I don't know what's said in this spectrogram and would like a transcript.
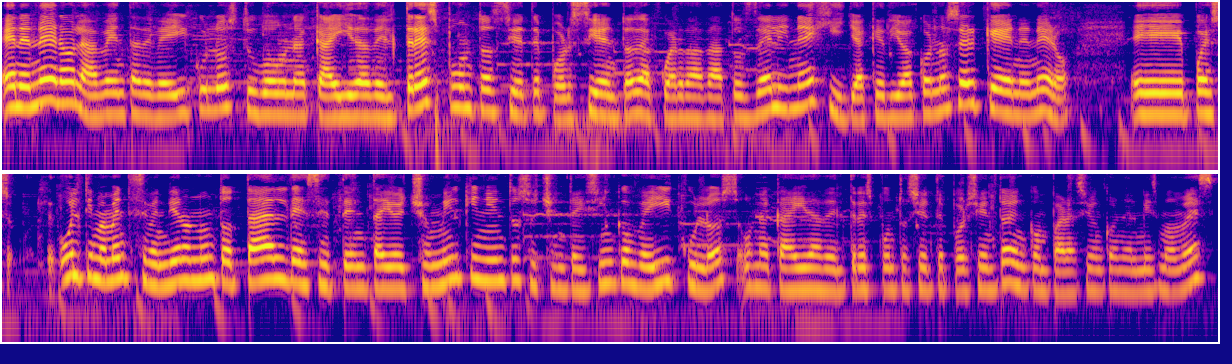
En enero, la venta de vehículos tuvo una caída del 3.7% de acuerdo a datos del INEGI, ya que dio a conocer que en enero eh, pues últimamente se vendieron un total de 78.585 vehículos, una caída del 3.7% en comparación con el mismo mes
